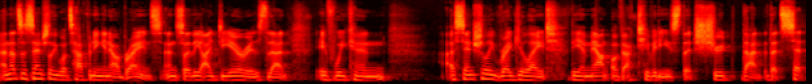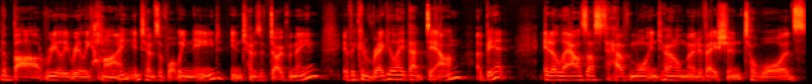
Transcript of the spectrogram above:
And that's essentially what's happening in our brains. And so the idea is that if we can essentially regulate the amount of activities that shoot that that set the bar really really high mm. in terms of what we need in terms of dopamine. If we can regulate that down a bit it allows us to have more internal motivation towards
